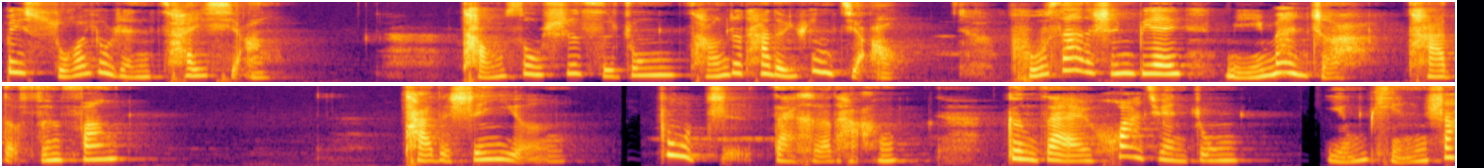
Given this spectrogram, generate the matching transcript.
被所有人猜想，唐宋诗词中藏着它的韵脚。菩萨的身边弥漫着他的芬芳，他的身影不止在荷塘，更在画卷中、荧屏上。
